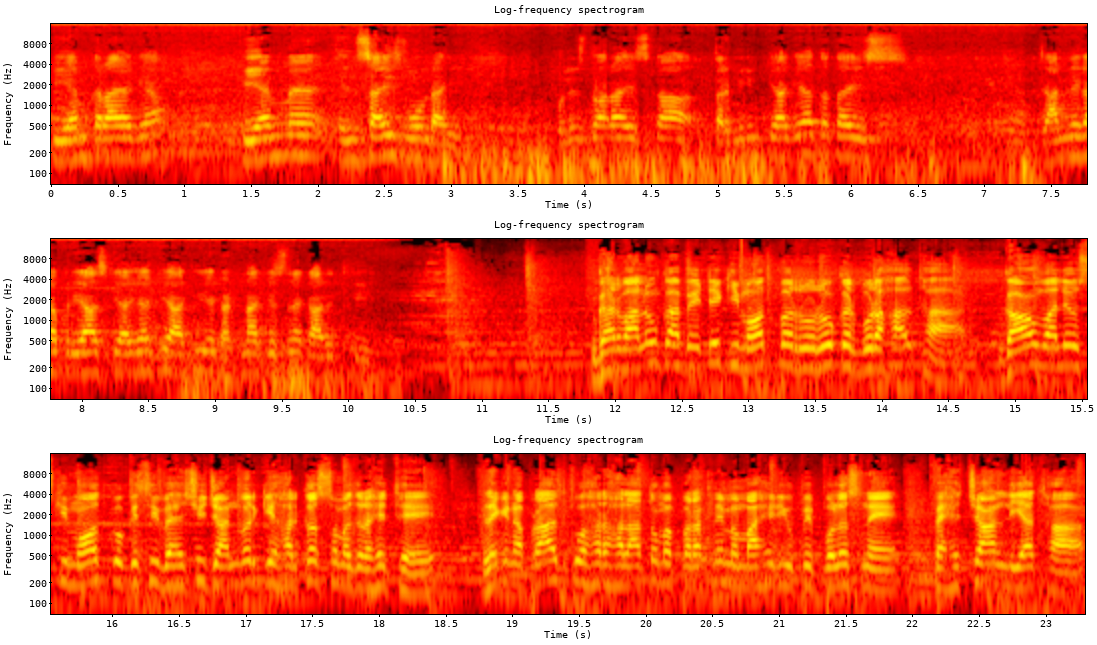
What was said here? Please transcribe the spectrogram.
पीएम कराया गया। पीएम में इंसाइज वूंड आई। पुलिस द्वारा इसका तरमीम किया गया तथा इस जानने का प्रयास किया गया कि आखिर ये घटना किसने कारित की। घर वालों का बेटे की मौत पर रो रो कर बुरा हाल था। गाँव वाले उसकी मौत को किसी वहशी जानवर की हरकत समझ रहे थे, लेकिन अपराध को हर हालातों में परखने में माहिर यूपी पुलिस ने पहचान लिया था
